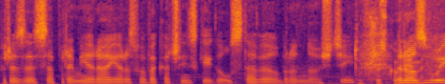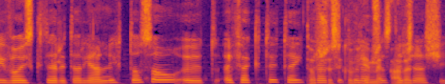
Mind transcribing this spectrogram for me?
prezesa, premiera Jarosława Kaczyńskiego ustawę o obronności. To wszystko wiemy. Rozwój wojsk terytorialnych to są y, efekty tej To pracy, która wiemy, przez ten czas się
